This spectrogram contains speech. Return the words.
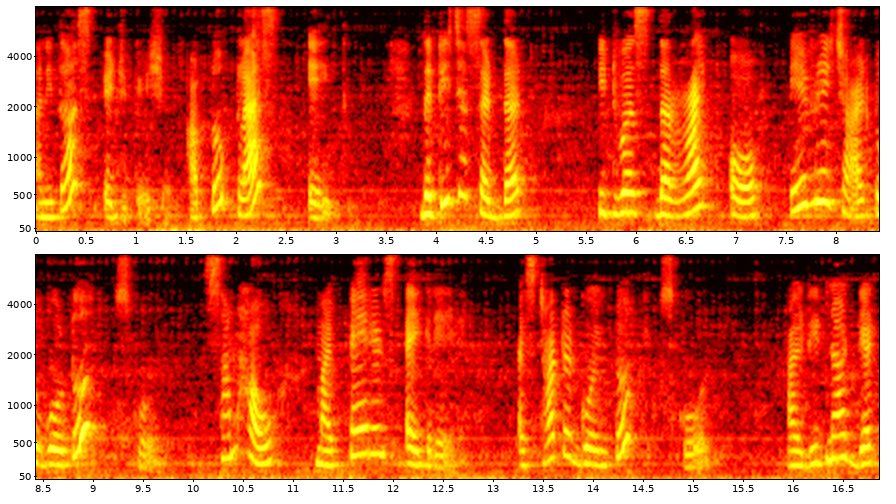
Anita's education up to class 8. The teacher said that it was the right of every child to go to school. Somehow my parents agreed. I started going to school. I did not get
